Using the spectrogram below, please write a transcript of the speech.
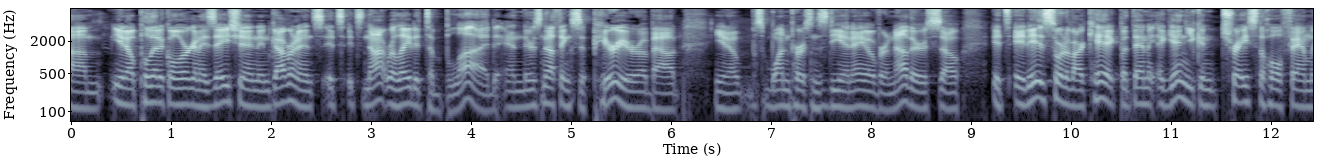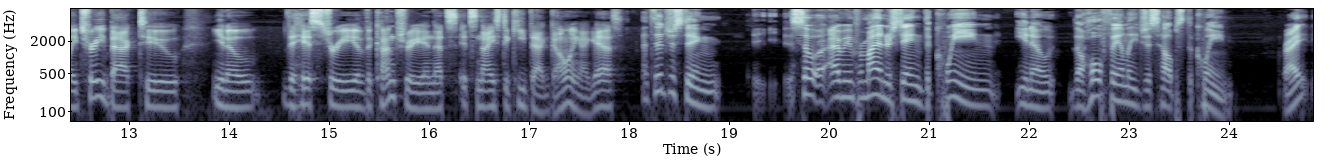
Um, you know, political organization and governance. It's it's not related to blood, and there's nothing superior about you know one person's DNA over another. So it's it is sort of archaic. But then again, you can trace the whole family tree back to you know the history of the country, and that's it's nice to keep that going. I guess. That's interesting. So, I mean, from my understanding, the queen, you know, the whole family just helps the queen, right?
